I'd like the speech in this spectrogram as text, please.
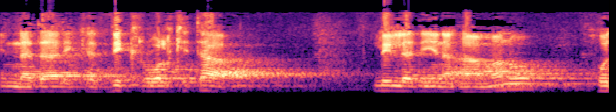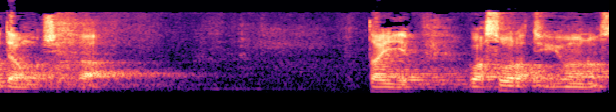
ina dalika dikr wاlkitaab liladiina aamanuu hudan washifaa ayib waa suuratu yunus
